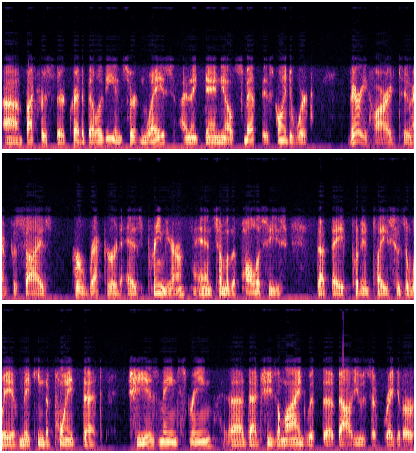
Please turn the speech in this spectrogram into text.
uh, buttress their credibility in certain ways. I think Danielle Smith is going to work very hard to emphasize her record as premier and some of the policies that they put in place as a way of making the point that she is mainstream, uh, that she's aligned with the values of regular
